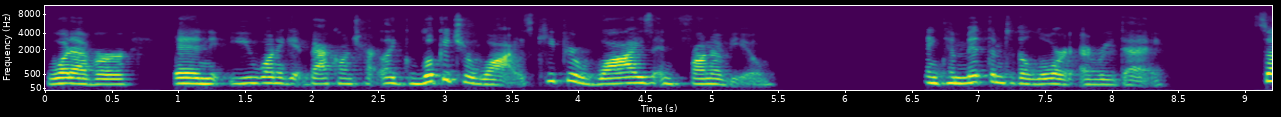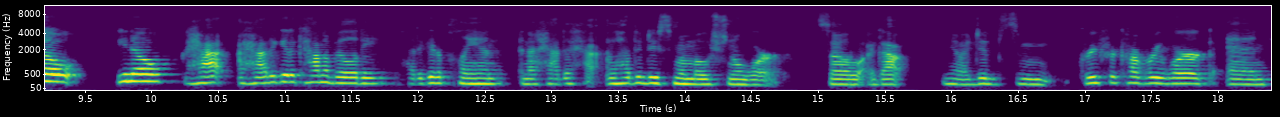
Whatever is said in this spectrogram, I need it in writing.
whatever, and you want to get back on track, like look at your whys, keep your whys in front of you and commit them to the Lord every day. So you know, had, I had to get accountability, I had to get a plan, and I had to ha- I had to do some emotional work. So I got, you know, I did some grief recovery work, and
